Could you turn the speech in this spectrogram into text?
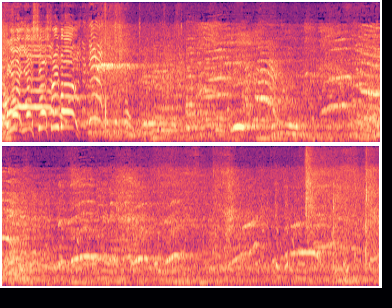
Yeah, yes, yes, rebound. Again. Doing good on those rebounds there.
